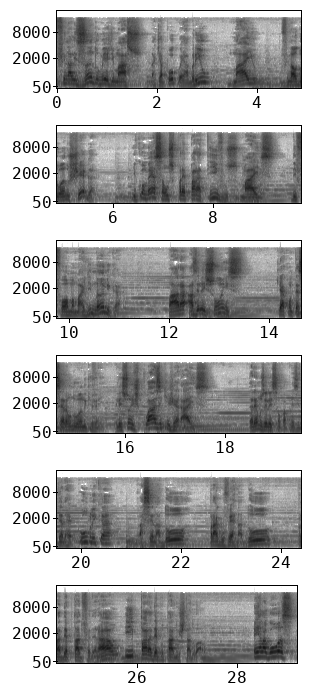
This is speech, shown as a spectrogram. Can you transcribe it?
finalizando o mês de março. Daqui a pouco é abril, maio, o final do ano chega e começam os preparativos mais de forma mais dinâmica para as eleições que acontecerão no ano que vem. Eleições quase que gerais. Teremos eleição para presidente da República, para senador, para governador, para deputado federal e para deputado estadual. Em Alagoas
